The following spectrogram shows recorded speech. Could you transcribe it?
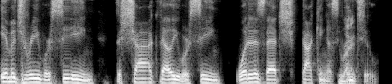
imagery we're seeing the shock value we're seeing what is that shocking us into?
